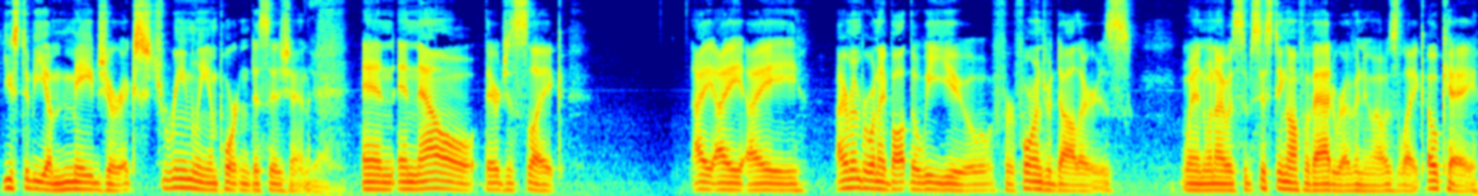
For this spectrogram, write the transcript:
used to be a major, extremely important decision, Yeah. and and now they're just like I I I I remember when I bought the Wii U for four hundred dollars. When when I was subsisting off of ad revenue, I was like, okay,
